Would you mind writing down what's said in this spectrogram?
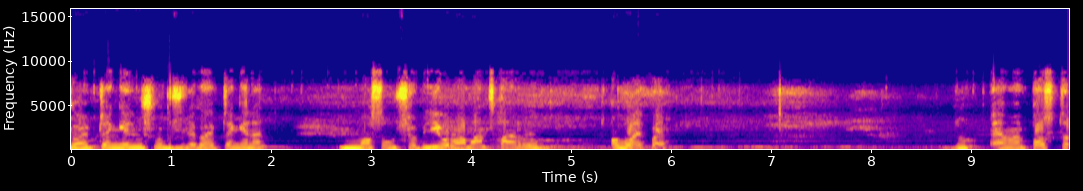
Gayipten gelen uçma gücüyle gayipten gelen masa uçabiliyor. Aman tanrım. Allahu Ekber. Dur hemen pasta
